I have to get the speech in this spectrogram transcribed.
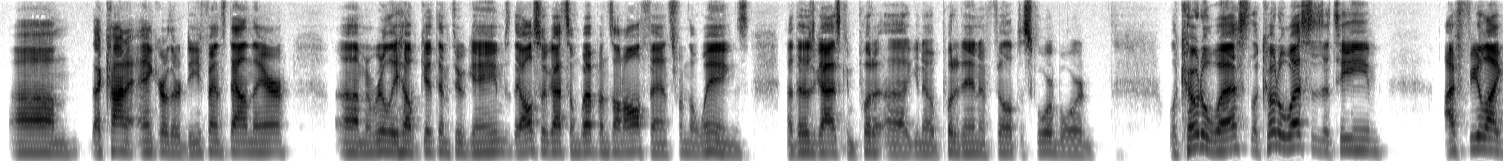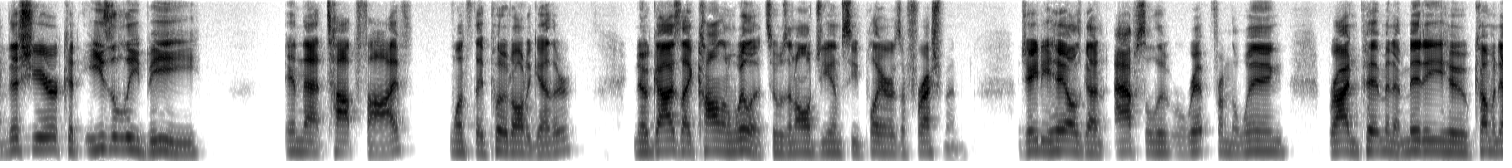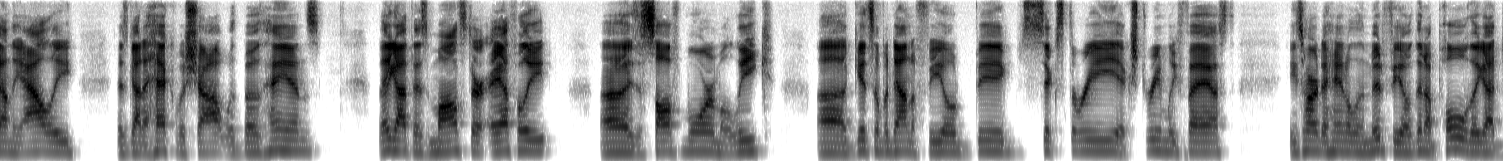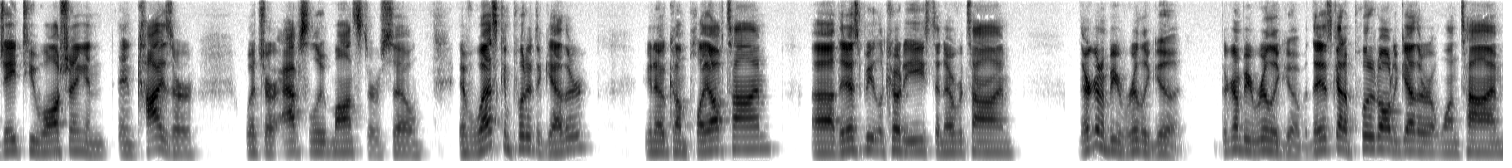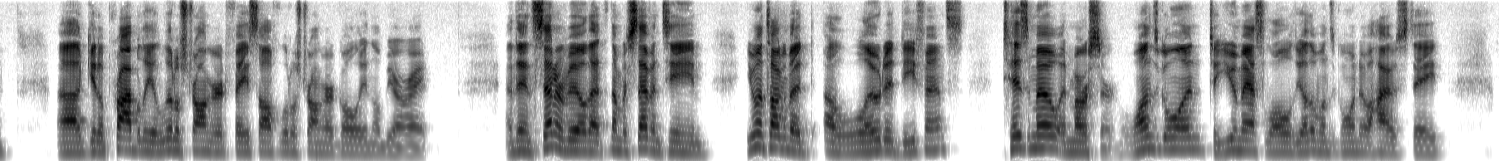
um, that kind of anchor their defense down there um, and really help get them through games. They also got some weapons on offense from the wings that those guys can put uh, you know put it in and fill up the scoreboard. Lakota West, Lakota West is a team I feel like this year could easily be in that top five once they put it all together. You know, guys like Colin Willits, who was an all GMC player as a freshman. JD Hale's got an absolute rip from the wing. Bryden Pittman at midi, who coming down the alley has got a heck of a shot with both hands. They got this monster athlete. Uh, he's a sophomore, Malik. Uh, gets up and down the field, big, six three, extremely fast. He's hard to handle in the midfield. Then a pole, they got JT Washing and, and Kaiser, which are absolute monsters. So if West can put it together, you know, come playoff time, uh, they just beat Lakota East in overtime. They're going to be really good. They're going to be really good, but they just got to put it all together at one time. Uh, get a probably a little stronger at face off, a little stronger at goalie, and they'll be all right. And then Centerville, that's number seven team. You want to talk about a loaded defense? Tismo and Mercer. One's going to UMass Lowell, the other one's going to Ohio State.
